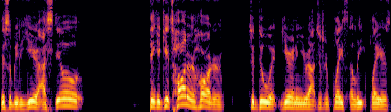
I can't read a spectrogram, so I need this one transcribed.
this will be the year, I still think it gets harder and harder to do it year in and year out. Just replace elite players.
